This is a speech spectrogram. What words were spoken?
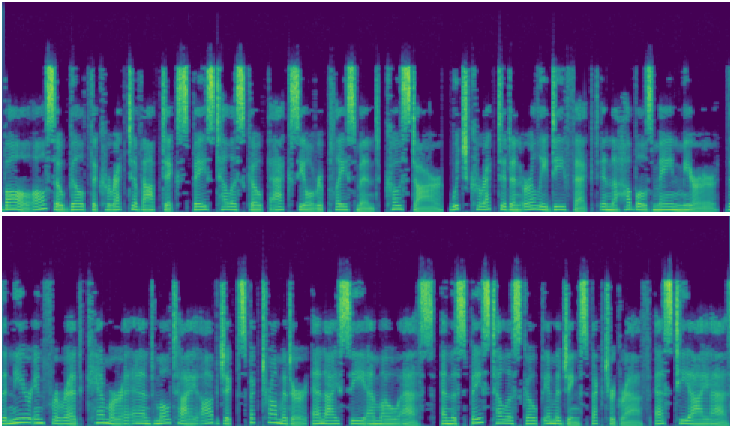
Ball also built the Corrective Optics Space Telescope Axial Replacement (COSTAR), which corrected an early defect in the Hubble's main mirror, the Near-Infrared Camera and Multi-Object Spectrometer (NICMOS), and the Space Telescope Imaging Spectrograph (STIS)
